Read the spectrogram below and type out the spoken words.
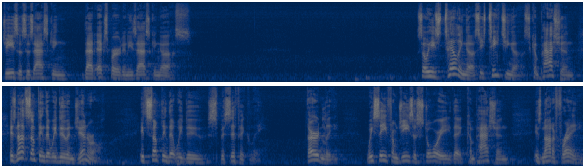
Jesus is asking that expert and he's asking us. So he's telling us, he's teaching us compassion is not something that we do in general, it's something that we do specifically. Thirdly, we see from Jesus' story that compassion is not afraid.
